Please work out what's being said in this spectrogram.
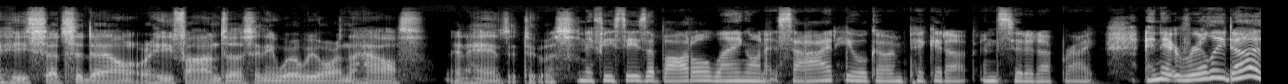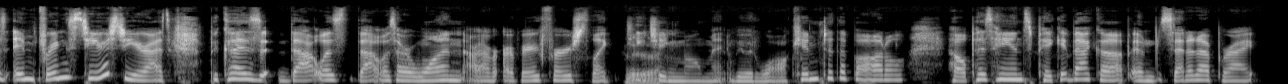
he sets it down or he finds us anywhere we are in the house and hands it to us. And if he sees a bottle laying on its side, he will go and pick it up and sit it upright. And it really does. It brings tears to your eyes because that was that was our one our, our very first like Yeah. teaching moment. We would walk him to the bottle, help his hands pick it back up and set it upright.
